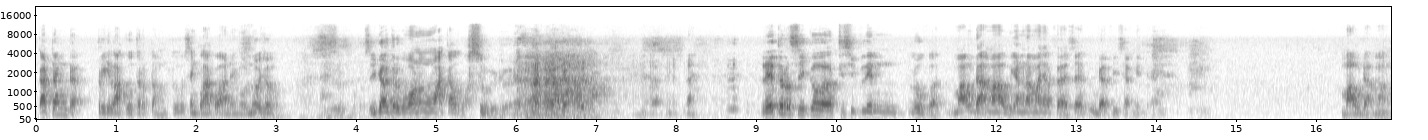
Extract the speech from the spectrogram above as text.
Kadang ndak perilaku tertentu sing kelakuane ngono yo. Sehingga gerkono akal wasu gitu. nah, itu resiko disiplin lugat. Mau ndak mau yang namanya bahasa itu nggak bisa ngindari. Mau ndak mau.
